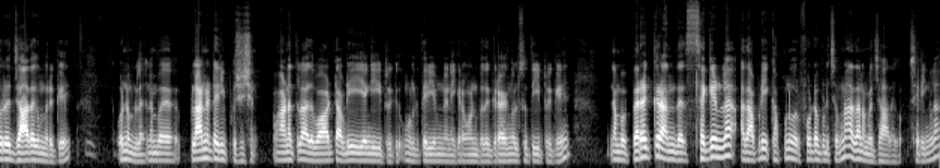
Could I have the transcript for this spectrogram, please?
ஒரு ஜாதகம் இருக்குது ஒன்றும் இல்லை. நம்ம பிளானட்டரி பொசிஷன் வானத்தில் அது வாட்டு அப்படியே இயங்கிக்கிட்டு இருக்கு. உங்களுக்கு தெரியும்னு நினைக்கிறேன். ஒன்பது கிரகங்கள் சுற்றிக்கிட்டு இருக்கு. நம்ம பிறக்கிற அந்த செகண்டில் அதை அப்படியே கப்புன்னு ஒரு ஃபோட்டோ பிடிச்சோம்னா அதான் நம்ம ஜாதகம். சரிங்களா?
